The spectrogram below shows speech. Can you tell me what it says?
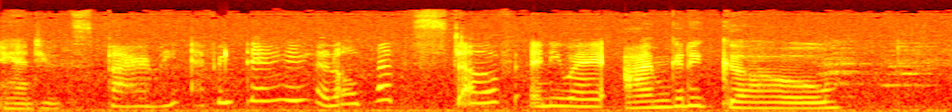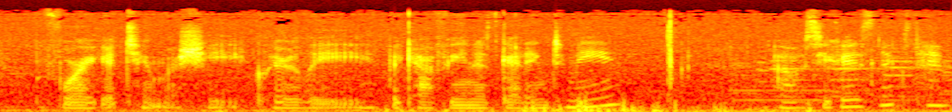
and you inspire me every day and all that stuff. Anyway, I'm gonna go before I get too mushy. Clearly the caffeine is getting to me. I'll see you guys next time.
